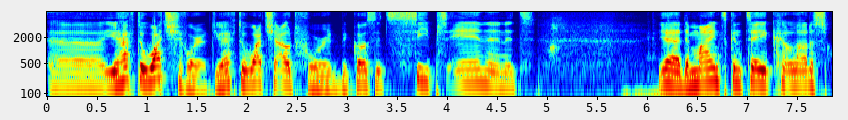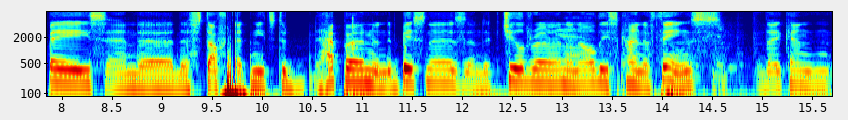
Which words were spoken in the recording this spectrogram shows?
Uh, you have to watch for it. You have to watch out for it because it seeps in and it's yeah the mind can take a lot of space and uh, the stuff that needs to happen and the business and the children and all these kind of things they can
